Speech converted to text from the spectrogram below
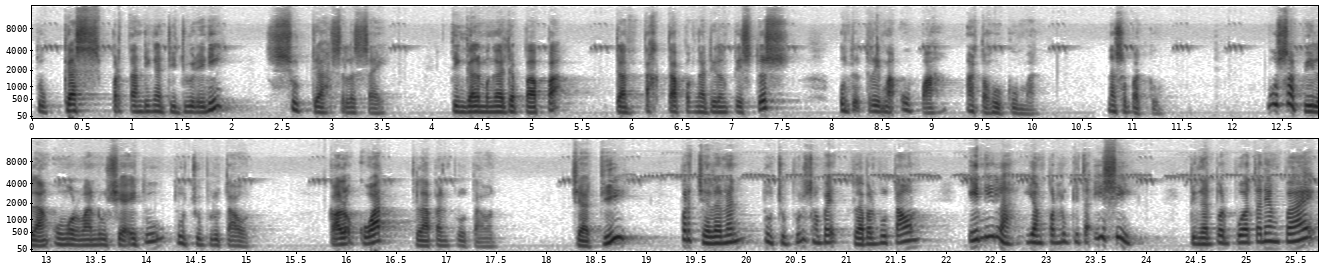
tugas pertandingan di dunia ini sudah selesai. Tinggal menghadap Bapak dan takhta pengadilan Kristus untuk terima upah atau hukuman. Nah sobatku, Musa bilang umur manusia itu 70 tahun. Kalau kuat 80 tahun. Jadi perjalanan 70 sampai 80 tahun inilah yang perlu kita isi dengan perbuatan yang baik,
